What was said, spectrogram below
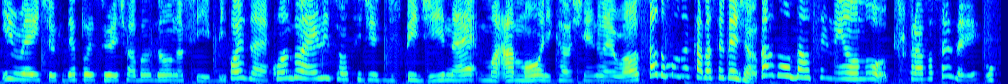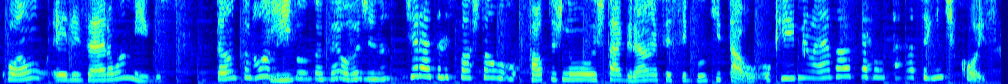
e Rachel, que depois Rachel abandona Phoebe. Pois é, quando eles vão se despedir, né? A Mônica, o Chandler e o Ross, todo mundo acaba se beijando. Todo mundo dá um selinho no outro. Pra você ver o quão eles eram amigos. Tanto São que. amigos até hoje, né? Direto eles postam fotos no Instagram, Facebook e tal. O que me leva a perguntar a seguinte coisa.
